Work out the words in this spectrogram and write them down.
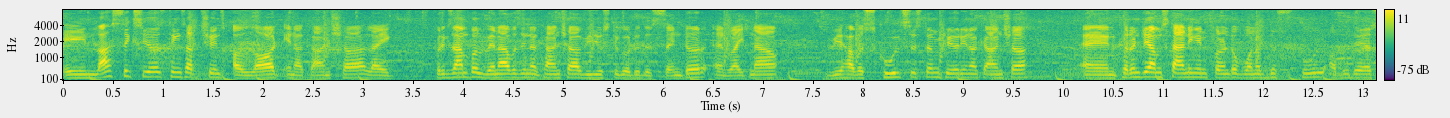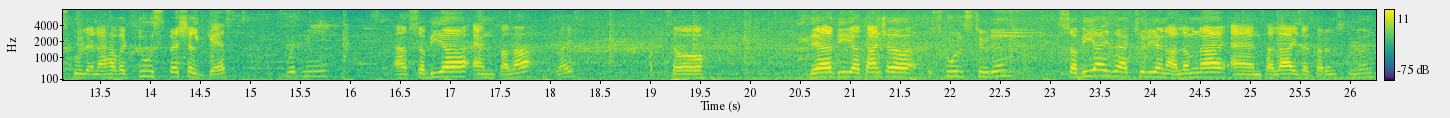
In last six years, things have changed a lot in Akanksha. Like, for example, when I was in Akanksha, we used to go to the center, and right now, we have a school system here in Akanksha. And currently, I'm standing in front of one of the school, Abu Daya School, and I have a two special guests with me. I have Sabiha and Talah, right? So they are the Akanksha school students. Sabiha is actually an alumni and Talah is a current student.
